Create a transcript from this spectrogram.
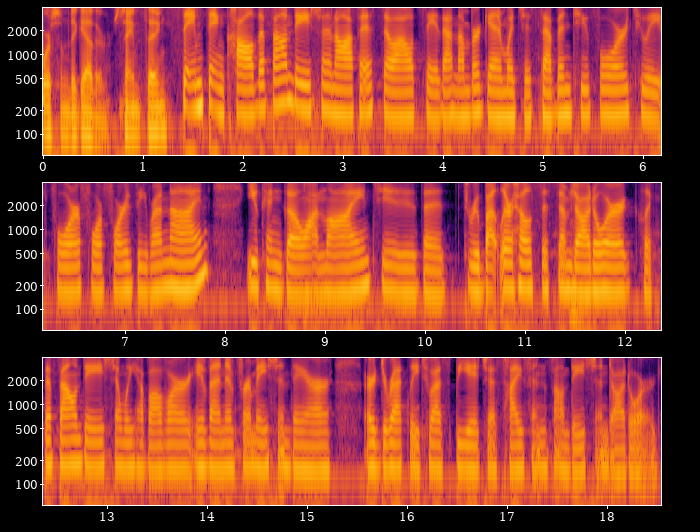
foursome together, same thing. Same thing, call the foundation office. So I'll say that number again, which is 724 284 4409. You can go online to the through butlerhealthsystem.org, click the foundation. We have all of our event information there, or directly to us, bhs foundation.org.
